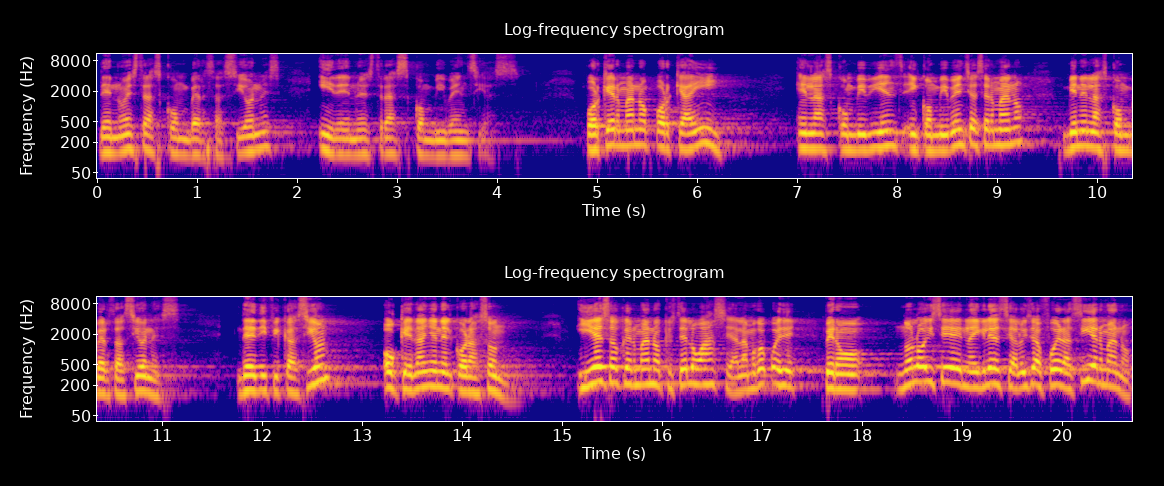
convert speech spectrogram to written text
de nuestras conversaciones y de nuestras convivencias. ¿Por qué, hermano? Porque ahí, en las convivencias, y convivencias, hermano, vienen las conversaciones de edificación o que dañan el corazón. Y eso que hermano, que usted lo hace, a lo mejor puede decir, pero no lo hice en la iglesia, lo hice afuera, sí hermano,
